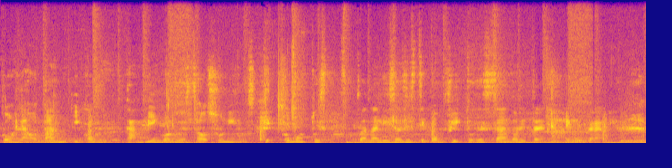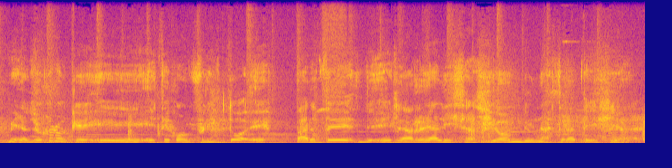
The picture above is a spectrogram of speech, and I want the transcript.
con la OTAN y con, también con los Estados Unidos. ¿Cómo tú, analizas este conflicto que está dando ahorita en, Ucrania? Mira, yo creo que eh, este conflicto es parte de es la realización de una estrategia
